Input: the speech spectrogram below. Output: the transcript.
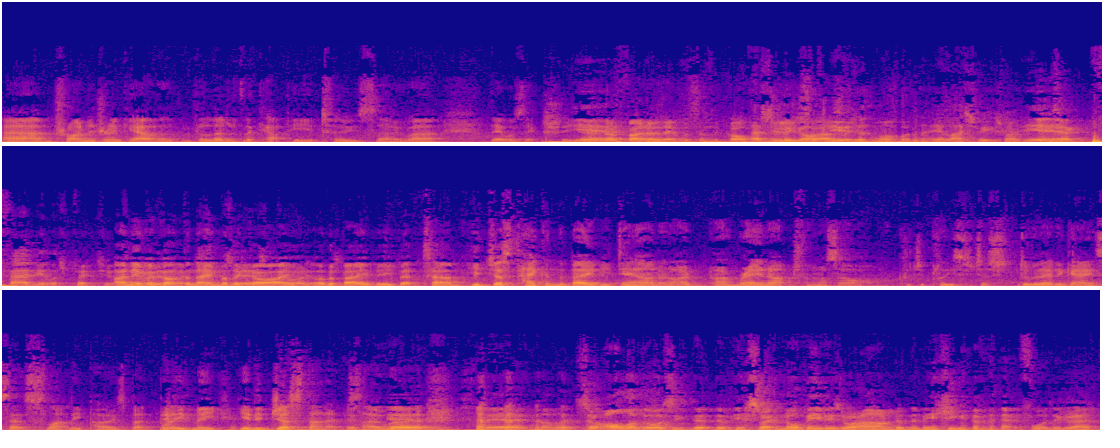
um, trying to drink out of the, the lid of the cup here too. So uh, that was actually uh, Yeah. a photo that was in the Gulf That's news. the big last news at the moment, wasn't it? Last week's one. Yeah, it's a fabulous picture. I never got isn't the name of the Yes, guy or the baby, but um, he'd just taken the baby down, and I, I ran up to him and I said, "Oh, could you please just do that again?" So it's slightly posed, but believe me, he'd just done it. So uh, Yeah, yeah. So all of those, the, the, sorry, no babies were harmed in the making of that photograph.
